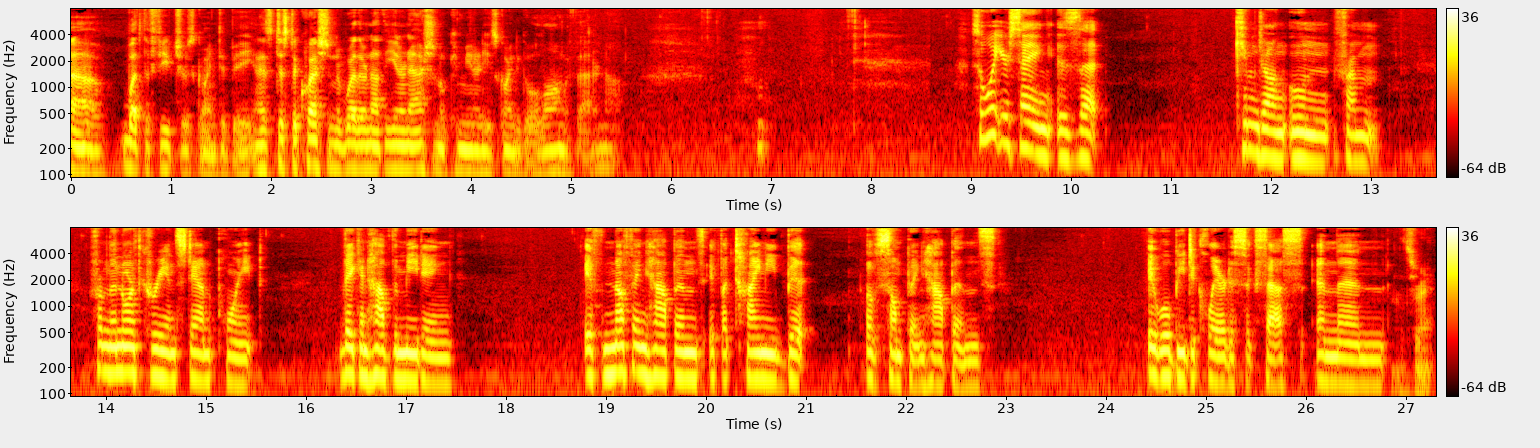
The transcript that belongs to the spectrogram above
uh, what the future is going to be. And it's just a question of whether or not the international community is going to go along with that or not. So what you're saying is that Kim Jong Un, from from the North Korean standpoint, they can have the meeting if nothing happens, if a tiny bit of something happens, it will be declared a success and then That's right.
